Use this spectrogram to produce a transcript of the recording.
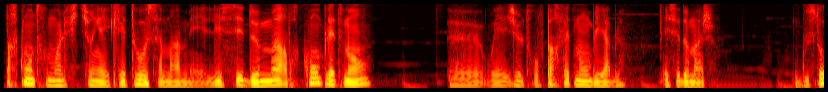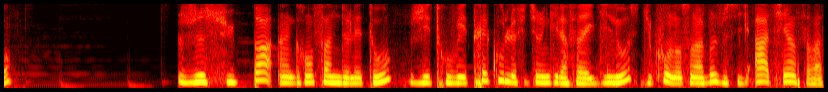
Par contre, moi, le featuring avec Leto, ça m'a mais, laissé de marbre complètement. Euh, oui, je le trouve parfaitement oubliable. Et c'est dommage. Gusto? Je suis pas un grand fan de Leto. J'ai trouvé très cool le featuring qu'il a fait avec Dinos. Du coup, en lançant l'album, je me suis dit, ah tiens, ça va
